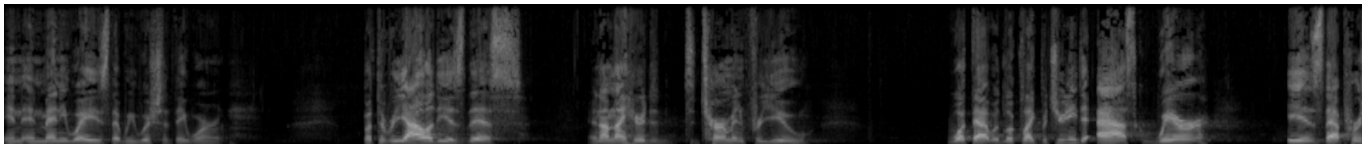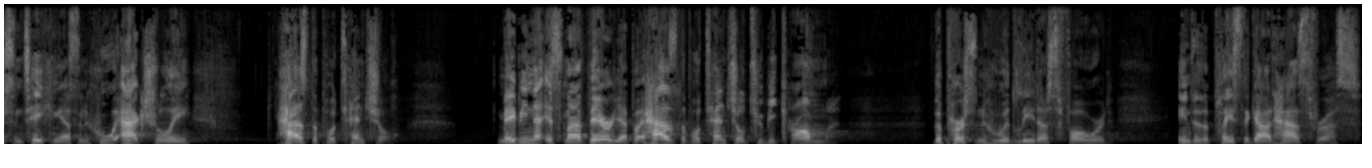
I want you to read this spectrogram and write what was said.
in, in many ways that we wish that they weren't. But the reality is this, and I'm not here to determine for you what that would look like, but you need to ask where is that person taking us and who actually has the potential. Maybe not, it's not there yet, but has the potential to become the person who would lead us forward into the place that God has for us.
